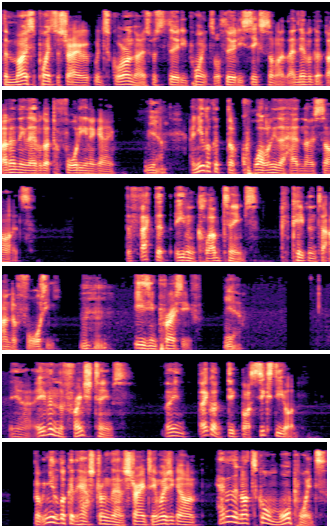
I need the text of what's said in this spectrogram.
the most points Australia would score on those was 30 points or 36 or something like that. They never got, I don't think they ever got to 40 in a game. Yeah. And you look at the quality they had in those sides. The fact that even club teams could keep them to under 40 hmm is impressive. Yeah. Know, even the French teams, I mean, they got dicked by 60 odd. But when you look at how strong that Australian team was, you're going, how do they not score more points?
